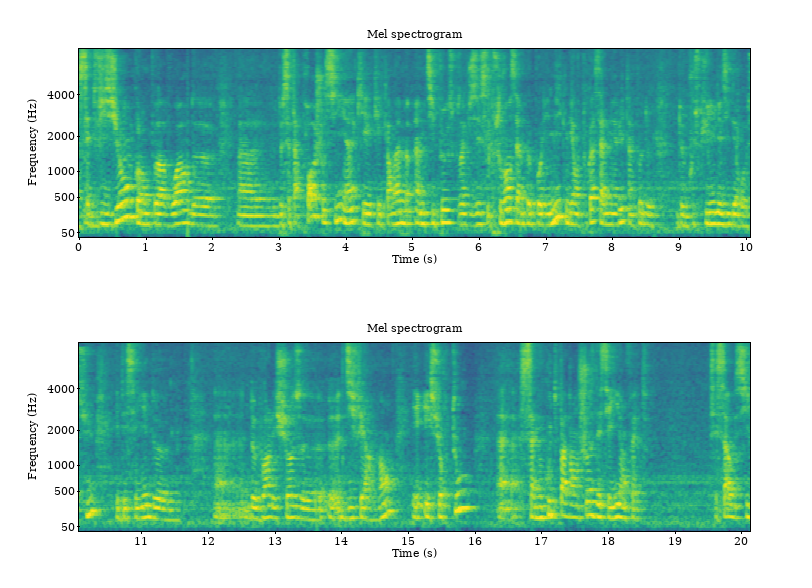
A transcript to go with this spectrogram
cette vision que l'on peut avoir de, euh, cette approche aussi, hein, qui, est, quand même un petit peu, c'est pour ça que je disais, souvent c'est un peu polémique, mais en tout cas ça le mérite un peu de, bousculer les idées reçues et d'essayer de, euh, voir les choses différemment. Et, surtout, ça ne coûte pas grand-chose d'essayer en fait. C'est ça aussi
